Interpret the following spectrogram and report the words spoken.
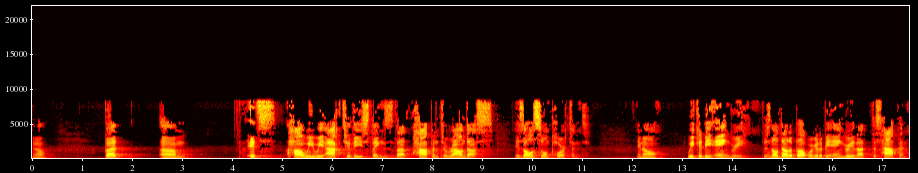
you know. But um, it's how we react to these things that happen around us is also important. You know, we could be angry. There's no doubt about we're going to be angry that this happened.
